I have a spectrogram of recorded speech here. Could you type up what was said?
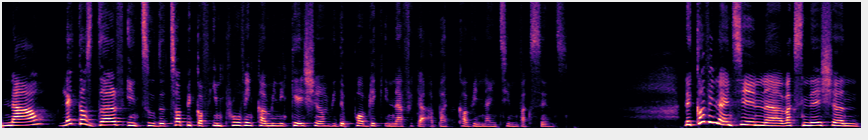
Now, let us delve into the topic of improving communication with the public in Africa about COVID 19 vaccines. The COVID 19 uh, vaccination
